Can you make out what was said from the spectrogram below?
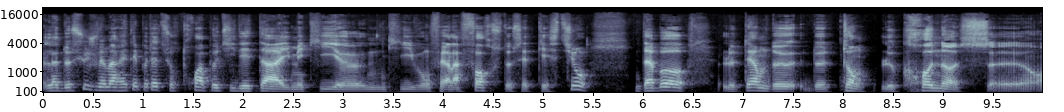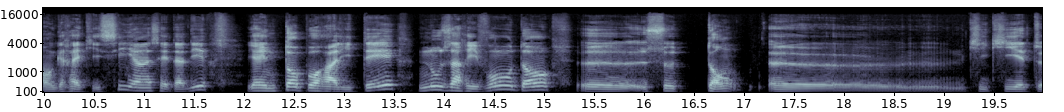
Là-dessus, je vais m'arrêter peut-être sur trois petits détails, mais qui, euh, qui vont faire la force de cette question. D'abord, le terme de, de, temps, le chronos euh, en grec ici, hein, c'est-à-dire il y a une temporalité, nous arrivons dans euh, ce temps qui, est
